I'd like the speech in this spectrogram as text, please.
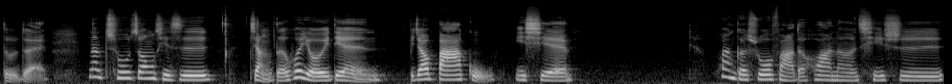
对不对？那初衷其实讲的会有一点比较八股一些。换个说法的话呢，其实，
